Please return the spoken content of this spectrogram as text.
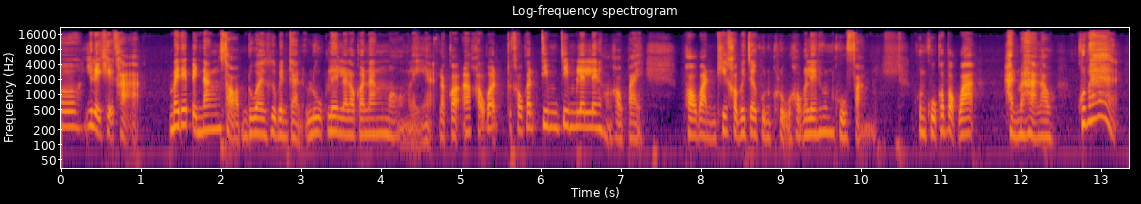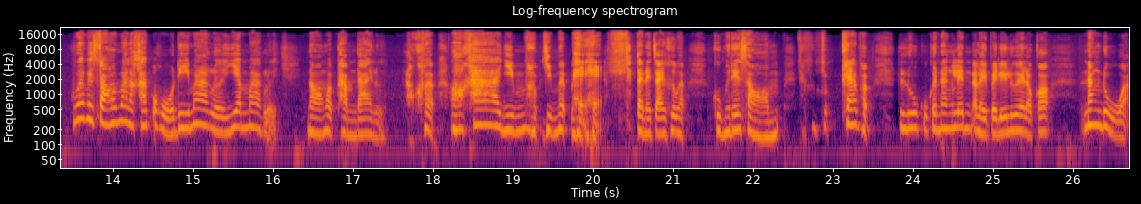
อยี่เหล็กเขขา ไม่ได้ไปนั่งซ้อมด้วยคือเป็นการลูกเล่นแล้วเราก็นั่งมองอะไรเงี้ยแล้วก็เขาก็เขาก็จิ้มจิ้มเล่นเล่นของเขาไป พอวันที่เขาไปเจอคุณครูเขาก็เล่นให้คุณครูฟัง คุณครูก็บอกว่าหันมาหาเรา คุณแม่คุณแม่ไปซ้อมมาแล้วครับ โอ้โหดีมากเลย เยี่ยมมากเลย น้องแบบทำได้เลย เราก็แบบอ๋อค่ะยิ้มแบบยิ้มแบบแผลแต่ในใจคือแบบ กูไม่ได้ซ้อม แค่แบบ ลูกกูก็นั่งเล่นอะไรไปเรื่อยๆ แล้วก็นั่งดูอะ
